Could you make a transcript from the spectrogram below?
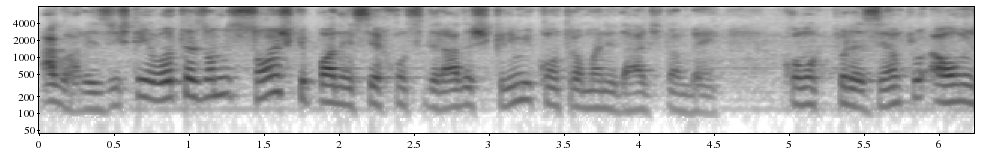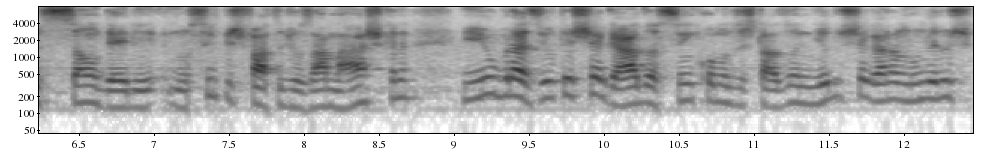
Agora, existem outras omissões que podem ser consideradas crime contra a humanidade também, como, por exemplo, a omissão dele no simples fato de usar máscara e o Brasil ter chegado, assim como os Estados Unidos, chegaram a números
